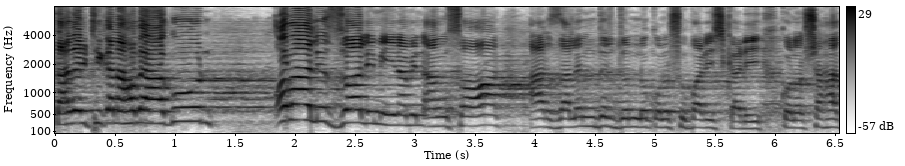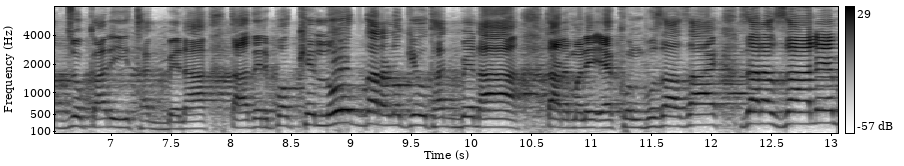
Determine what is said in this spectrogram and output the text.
তাদের ঠিকানা হবে আগুন। আমিন আর জালেমদের জন্য কোনো সুপারিশকারী, কোনো সাহায্যকারী থাকবে না। তাদের পক্ষে লোক দাঁড়ানো কেউ থাকবে না। তার মানে এখন বোঝা যায়, যারা জালেম,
